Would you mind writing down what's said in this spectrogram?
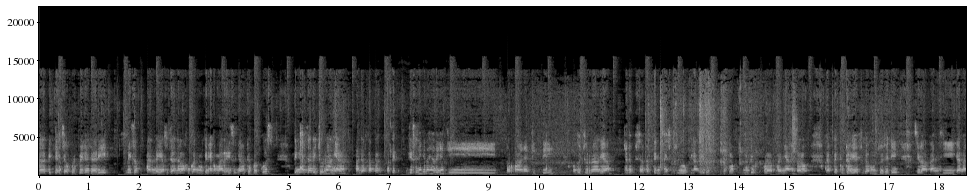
uh, tidak jauh berbeda dari riset anda yang sudah anda lakukan mungkin yang kemarin isunya udah bagus tinggal cari jurnalnya. Anda kata ketik biasanya kita nyarinya di portalnya Dikti untuk jurnal ya. Anda bisa ketik misalnya sosiologi nanti itu ada muncul beberapa banyak. Kalau aktif budaya juga muncul. Jadi silakan di karena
